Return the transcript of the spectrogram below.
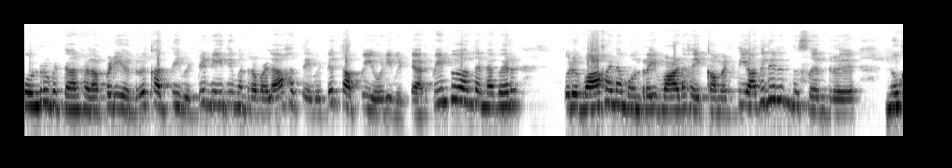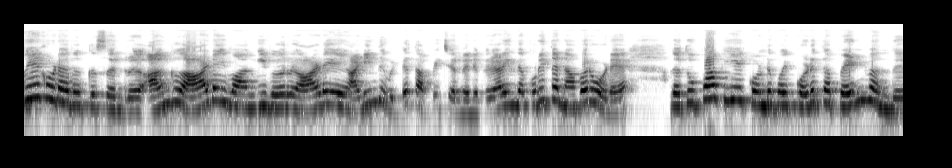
கொன்று விட்டார்கள் அப்படி என்று கத்திவிட்டு நீதிமன்ற வளாகத்தை விட்டு தப்பியோடி விட்டார் பின்பு அந்த நபர் ஒரு வாகனம் ஒன்றை வாடகைக்கு அமர்த்தி அதிலிருந்து சென்று நுகேகொடவுக்கு சென்று அங்கு ஆடை வாங்கி வேறு ஆடையை அணிந்து விட்டு தப்பி சென்றிருக்கிறார். இந்த குறித்த நபரோட அந்த துப்பாக்கியை கொண்டு போய் கொடுத்த பெண் வந்து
